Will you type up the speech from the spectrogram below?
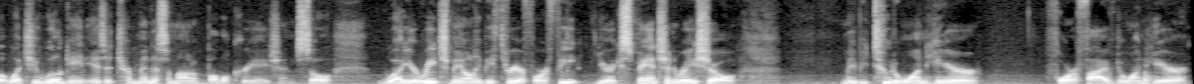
but what you will gain is a tremendous amount of bubble creation. So while your reach may only be three or four feet, your expansion ratio, maybe two to one here, four or five to one here,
